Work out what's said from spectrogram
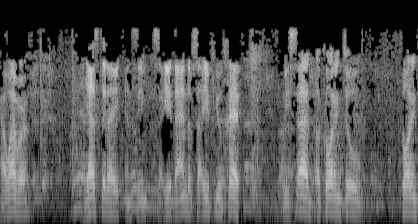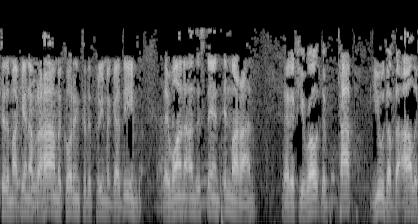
However, yesterday in Saif, the end of Saif Yud Chet, we said according to according to the Magen Avraham, according to the Pri Megadim, they want to understand in Maran that if you wrote the top Yud of the Aleph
